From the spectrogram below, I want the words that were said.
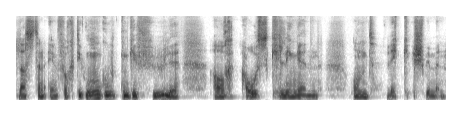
lasst dann einfach die unguten Gefühle auch ausklingen und wegschwimmen.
